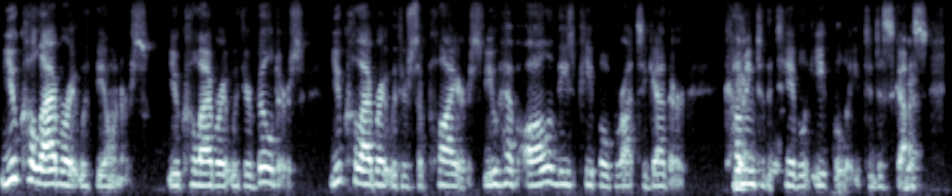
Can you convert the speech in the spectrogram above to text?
you collaborate with the owners you collaborate with your builders you collaborate with your suppliers you have all of these people brought together coming yeah. to the table equally to discuss yeah.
